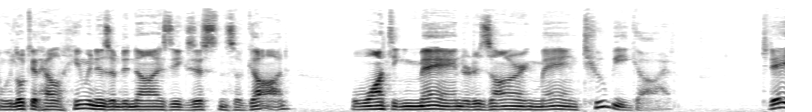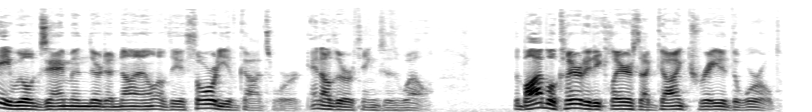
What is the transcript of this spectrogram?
and we looked at how humanism denies the existence of God, wanting man or desiring man to be God. Today, we'll examine their denial of the authority of God's Word and other things as well. The Bible clearly declares that God created the world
